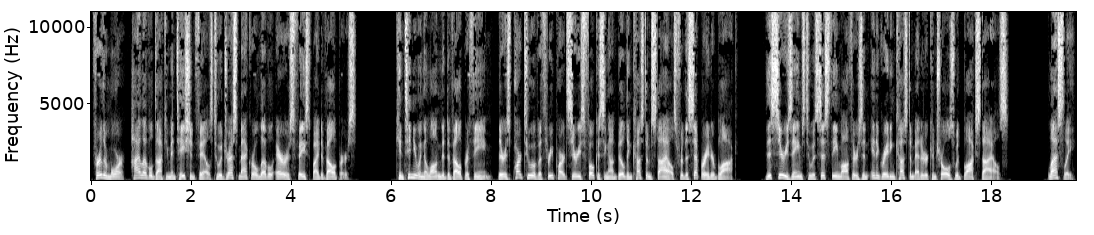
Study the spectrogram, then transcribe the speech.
Furthermore, high level documentation fails to address macro level errors faced by developers. Continuing along the developer theme, there is part 2 of a three part series focusing on building custom styles for the separator block. This series aims to assist theme authors in integrating custom editor controls with block styles. Lastly,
